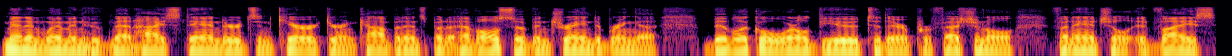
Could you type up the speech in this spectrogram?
men and women who've met high standards in character and competence, but have also been trained to bring a biblical worldview to their professional financial advice.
